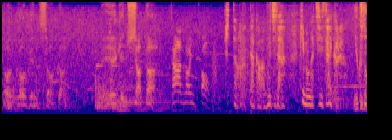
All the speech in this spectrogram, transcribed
Togogen soga Egen shata さあノイントン。きっとタカは無事だ肝が小さいから行くぞ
